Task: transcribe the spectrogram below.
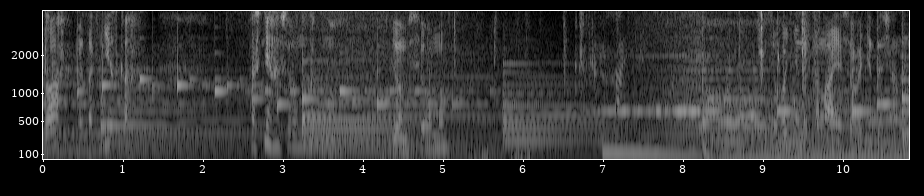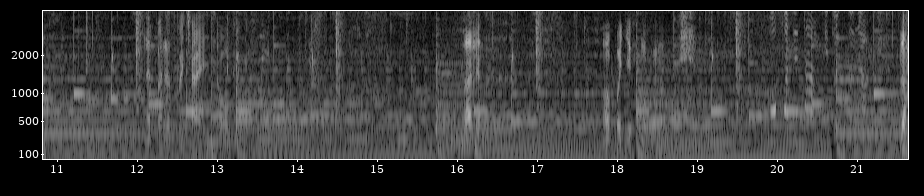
Да, не так низко. А снега все равно так много. Ждем сьому. Сьогодні не канає, сьогодні доща нема. Не передбачається опадів. Далі. Опадів не передбачається. Опади там ідуть за нами. Да,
